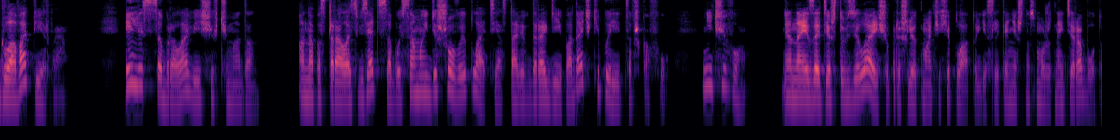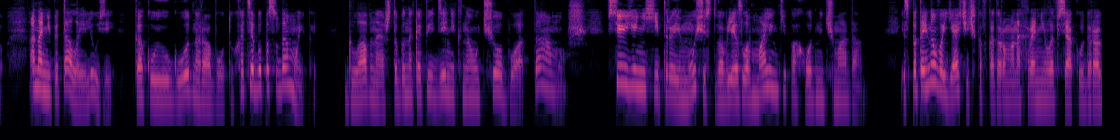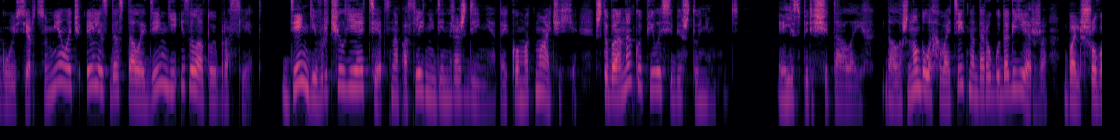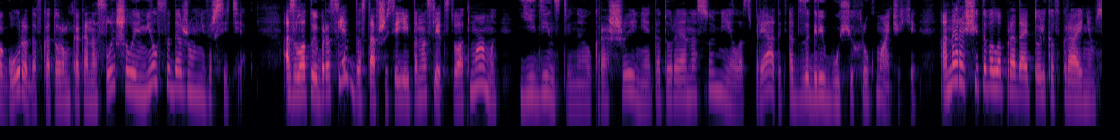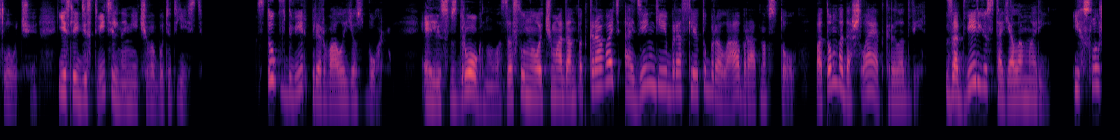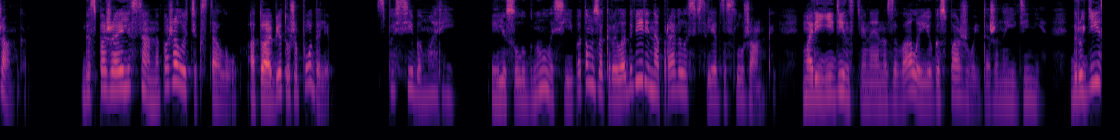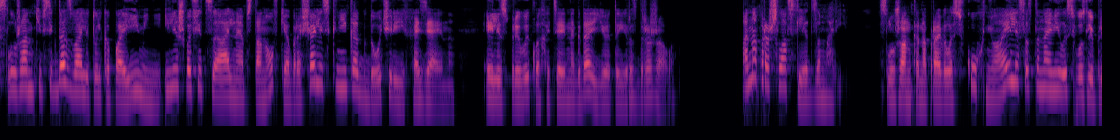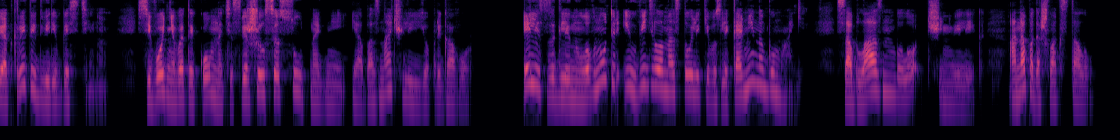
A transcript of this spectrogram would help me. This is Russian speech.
Глава первая. Элис собрала вещи в чемодан. Она постаралась взять с собой самые дешевые платья, оставив дорогие подачки пылиться в шкафу. Ничего. Она и за те, что взяла, еще пришлет мачехе плату, если, конечно, сможет найти работу. Она не питала иллюзий. Какую угодно работу, хотя бы посудомойкой. Главное, чтобы накопить денег на учебу, а там уж... Все ее нехитрое имущество влезло в маленький походный чемодан. Из потайного ящичка, в котором она хранила всякую дорогую сердцу мелочь, Элис достала деньги и золотой браслет. Деньги вручил ей отец на последний день рождения, тайком от мачехи, чтобы она купила себе что-нибудь. Элис пересчитала их. Должно было хватить на дорогу до Гьержа, большого города, в котором, как она слышала, имелся даже университет. А золотой браслет, доставшийся ей по наследству от мамы, единственное украшение, которое она сумела спрятать от загребущих рук мачехи, она рассчитывала продать только в крайнем случае, если действительно нечего будет есть. Стук в дверь прервал ее сборы. Элис вздрогнула, засунула чемодан под кровать, а деньги и браслет убрала обратно в стол. Потом подошла и открыла дверь. За дверью стояла Мари, их служанка. «Госпожа Элисанна, пожалуйте к столу, а то обед уже подали». «Спасибо, Мари». Элис улыбнулась ей, потом закрыла дверь и направилась вслед за служанкой. Мари единственная называла ее госпожой, даже наедине. Другие служанки всегда звали только по имени и лишь в официальной обстановке обращались к ней как к дочери их хозяина. Элис привыкла, хотя иногда ее это и раздражало. Она прошла вслед за Мари. Служанка направилась в кухню, а Элис остановилась возле приоткрытой двери в гостиную. Сегодня в этой комнате свершился суд над ней и обозначили ее приговор. Элис заглянула внутрь и увидела на столике возле камина бумаги. Соблазн был очень велик. Она подошла к столу.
